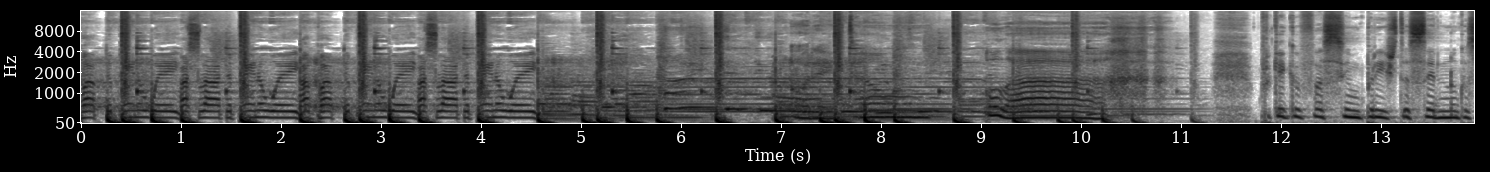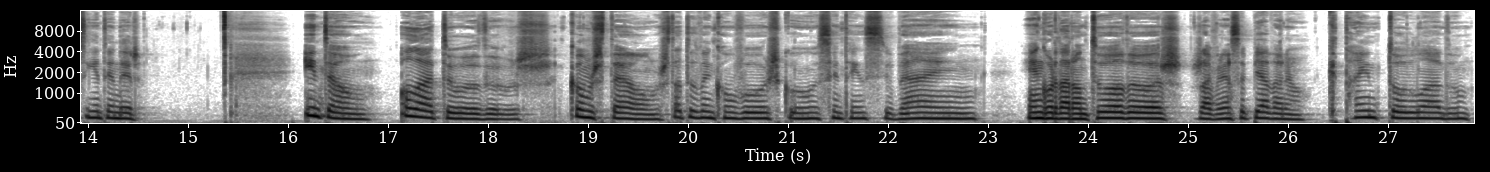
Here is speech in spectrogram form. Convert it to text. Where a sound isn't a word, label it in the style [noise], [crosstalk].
pop the pain away. I slide the pain away. I pop the pain away. I slide the pain away. Ora então, olá! Porquê é que eu faço sempre isto? A sério, não consigo entender. Então, olá a todos! Como estão? Está tudo bem convosco? Sentem-se bem? Engordaram todos? Já viram essa piada ou não? Que está em todo lado.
